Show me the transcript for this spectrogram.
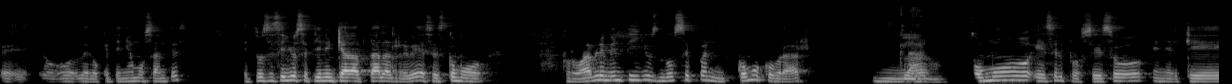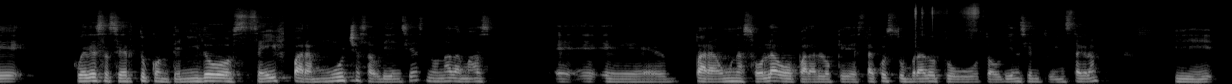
eh, o de lo que teníamos antes. Entonces ellos se tienen que adaptar al revés. Es como, probablemente ellos no sepan ni cómo cobrar, ni Claro. cómo es el proceso en el que puedes hacer tu contenido safe para muchas audiencias, no nada más eh, eh, para una sola o para lo que está acostumbrado tu, tu audiencia en tu Instagram. Y,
